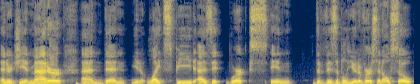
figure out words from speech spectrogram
energy and matter. And then, you know, light speed as it works in the visible universe and also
